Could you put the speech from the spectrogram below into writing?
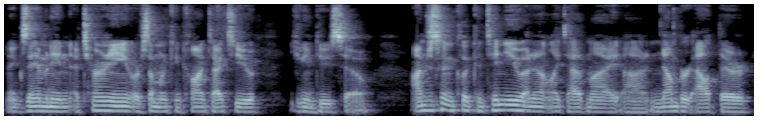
an examining attorney or someone can contact you, you can do so. I'm just gonna click continue. I don't like to have my uh, number out there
